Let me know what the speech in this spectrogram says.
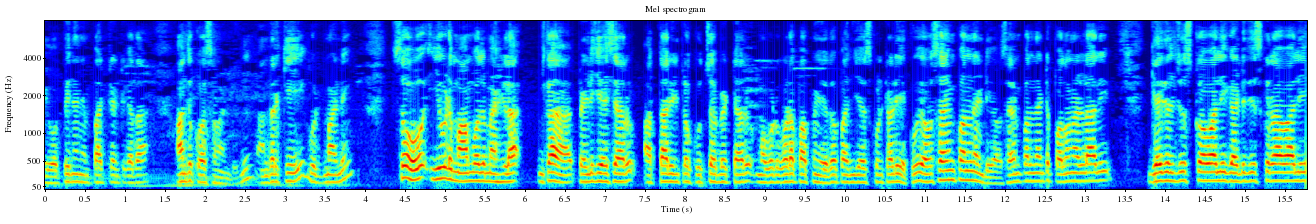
మీ ఒపీనియన్ ఇంపార్టెంట్ కదా అందుకోసం అండి అందరికీ గుడ్ మార్నింగ్. సో ఈవిడ మామూలు మహిళ ఇంకా పెళ్ళి చేశారు అత్తారింట్లో కూర్చోబెట్టారు మొగుడు కూడా పాపం ఏదో పని చేసుకుంటాడు ఎక్కువ వ్యవసాయం పనులండి. వ్యవసాయం పనులు అంటే పొలం వెళ్ళాలి గేదెలు చూసుకోవాలి గడ్డి తీసుకురావాలి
